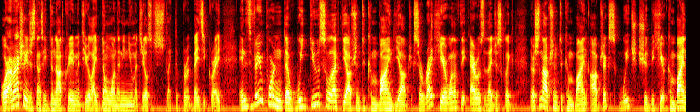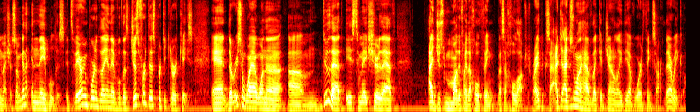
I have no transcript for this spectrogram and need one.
Or I'm actually just to say do not create material. I don't want any new materials, just like the basic gray. And it's very important that we do select the option to combine the objects. So right here, one of the arrows that I just clicked, there's an option to combine objects, which should be here, combine meshes. So I'm to enable this. It's very important that I enable this just for this particular case. And the reason why I want to um, do that is to make sure that I just modify the whole thing as a whole object, right? Because I, I just want to have like a general idea of where things are. There we go.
